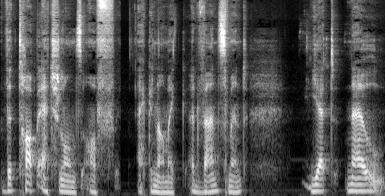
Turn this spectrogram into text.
the top echelons of economic advancement. Yet now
